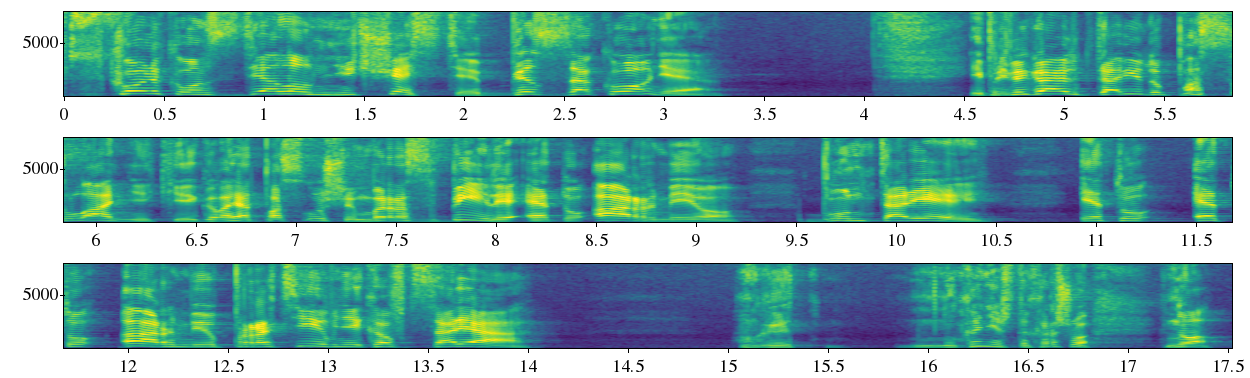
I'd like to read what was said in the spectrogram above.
Сколько он сделал нечестия, беззакония. И прибегают к Давиду посланники и говорят, послушай, мы разбили эту армию бунтарей, эту, эту армию противников царя. Он говорит, ну, конечно, хорошо, но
